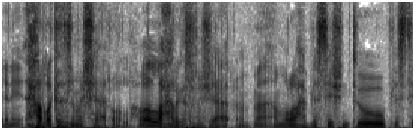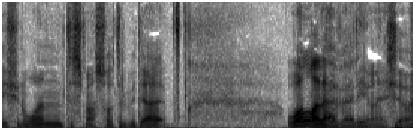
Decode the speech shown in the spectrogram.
يعني حركت المشاعر والله والله حركت المشاعر مع مراحل PlayStation 2 PlayStation 1 تسمع صوت البداية. والله لعبة عظيمة يا شباب.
